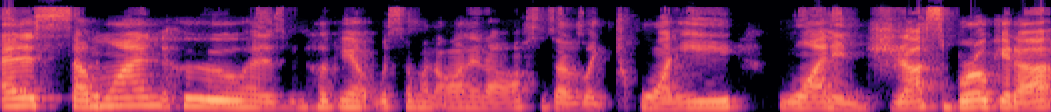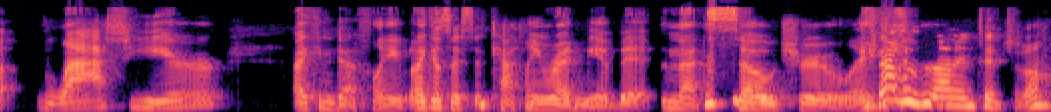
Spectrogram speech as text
as someone who has been hooking up with someone on and off since I was like 21 and just broke it up last year, I can definitely, like as I said, Kathleen read me a bit, and that's so true. Like that was not intentional.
